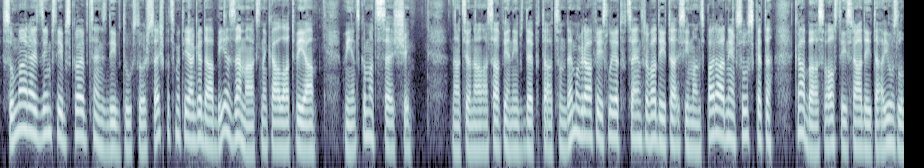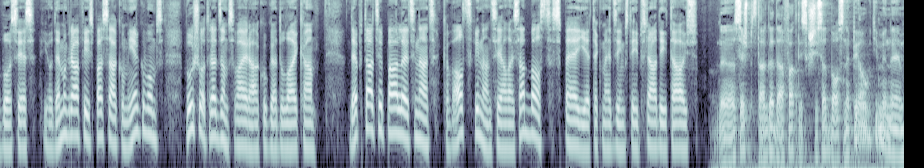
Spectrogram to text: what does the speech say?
summārais dzimstības koeficients 2016. gadā bija zemāks nekā Latvijā - 1,6. she? Nacionālās apvienības deputāts un demogrāfijas lietu centra vadītājs Imants Parādnieks uzskata, ka abās valstīs rādītāji uzlabosies, jo demogrāfijas pasākumu ieguvums būšot redzams vairāku gadu laikā. Deputāts ir pārliecināts, ka valsts finansiālais atbalsts spēja ietekmēt dzimstības rādītājus. 16. gadā faktiski šis atbalsts nepieauga ģimenēm,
